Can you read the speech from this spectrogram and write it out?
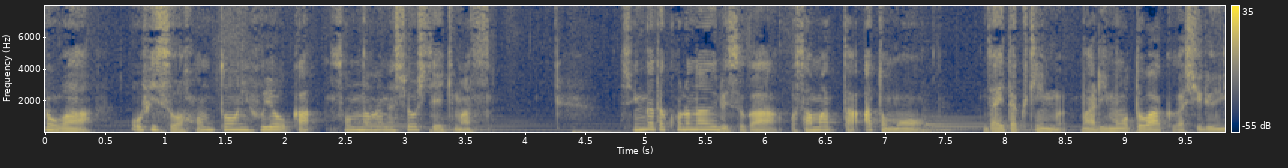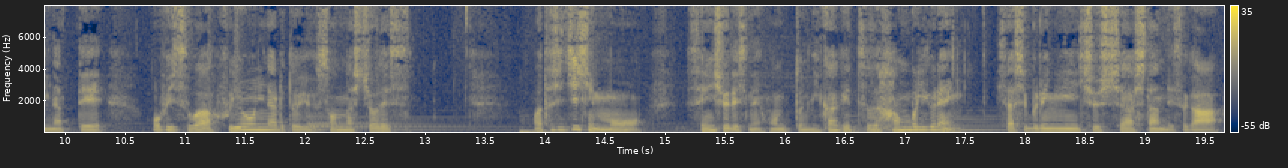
今日はオフィスは本当に不要かそんな話をしていきます。新型コロナウイルスが収まった後も在宅勤務、まあ、リモートワークが主流になってオフィスは不要になるというそんな主張です。私自身も先週ですねほんと2ヶ月半ぶりぐらいに久しぶりに出社したんですが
